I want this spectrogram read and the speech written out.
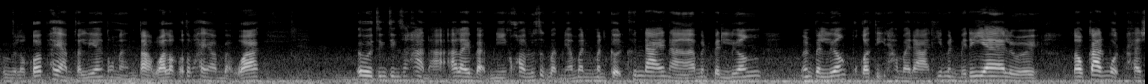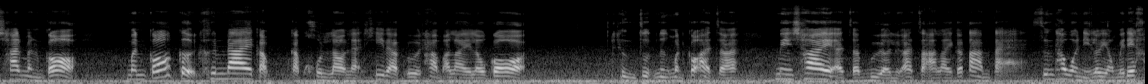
เออเราก็พยายามจะเลี่ยงตรงนั้น แต่ว่าเราก็จะพยายามแบบว่าเออจริง ๆ สถานะอะไรแบบนี้ความรู้สึกแบบนี้มันมันเกิดขึ้นได้นะ มันเป็นเรื่องมันเป็นเรื่องปกติธรรมดาที่มันไม่ได้แย่เลยแล้วการหมด passion มันก็ มันก็เกิดขึ้นได้กับกับคนเราแหละที่แบบเออทำอะไรแล้วก็ถึงจุดหนึ่งมันก็อาจจะไม่ใช่อาจจะเบื่อหรืออาจจะอะไรก็ตามแต่ ซึ่งถ้าวันนี้เรายังไม่ได้ค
